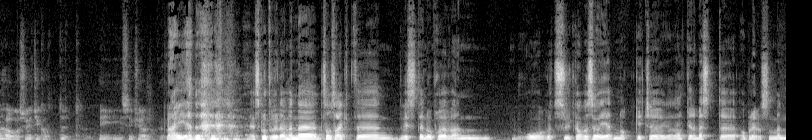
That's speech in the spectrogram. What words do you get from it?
Det høres jo ikke godt ut i, i seg sjøl. Nei, det, jeg skulle tro det. Men eh, som sagt, eh, hvis en nå prøver en årets utgave, så er det nok ikke alltid den beste opplevelsen. Men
